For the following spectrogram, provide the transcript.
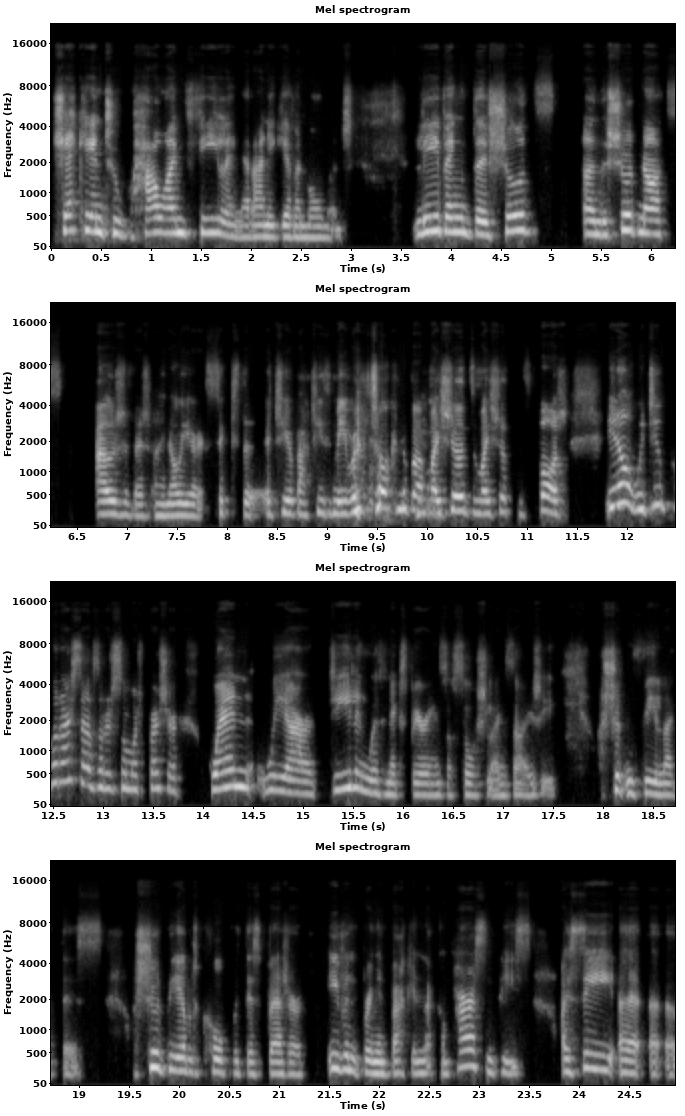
check into how I'm feeling at any given moment, leaving the shoulds and the should nots out of it. I know you're sick to, to your back teeth me. We're talking about my shoulds and my shouldn't, but you know, we do put ourselves under so much pressure when we are dealing with an experience of social anxiety. I shouldn't feel like this. I should be able to cope with this better. Even bringing back in that comparison piece, I see uh, uh, uh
